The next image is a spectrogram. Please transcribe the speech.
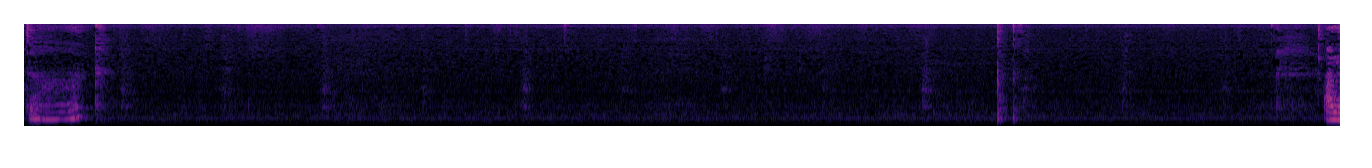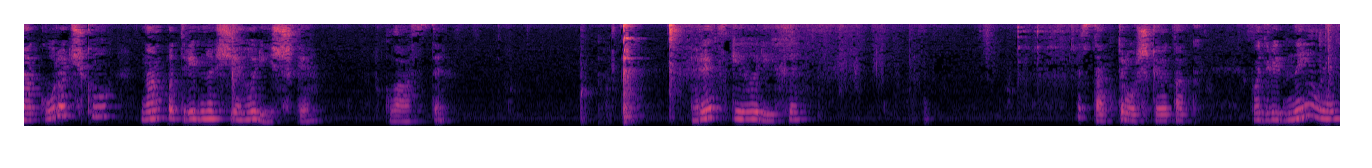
Так. А на курочку нам потрібно ще горішки вкласти. Грецькі горіхи. Ось так трошки отак подрібнили.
